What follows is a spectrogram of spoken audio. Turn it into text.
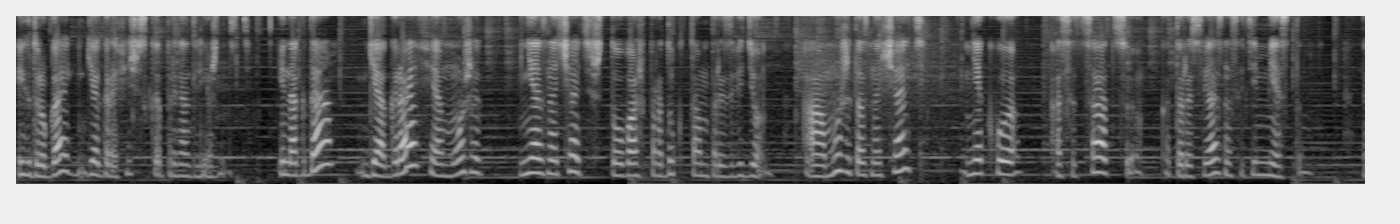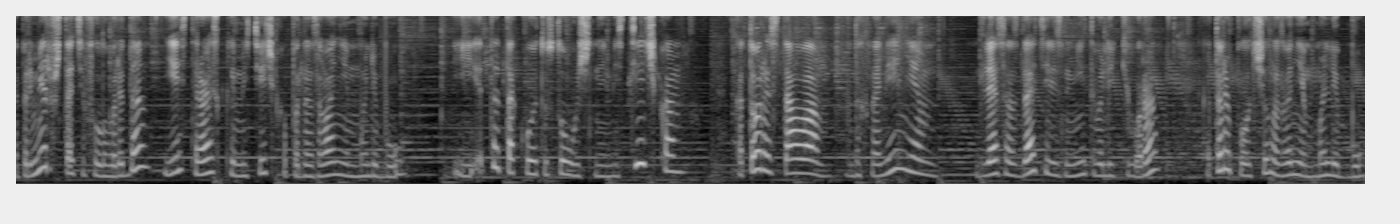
их другая географическая принадлежность. Иногда география может не означать, что ваш продукт там произведен, а может означать некую ассоциацию, которая связана с этим местом. Например, в штате Флорида есть райское местечко под названием Малибу. И это такое тусовочное местечко, которое стало вдохновением для создателей знаменитого ликера, который получил название Малибу.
